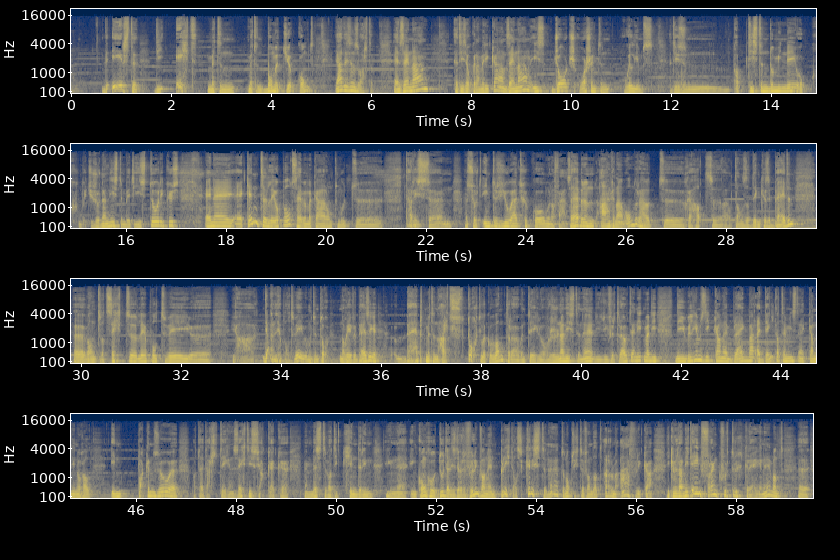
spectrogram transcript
de eerste die echt met een, met een bommetje komt, ja, dat is een zwarte. En zijn naam het is ook een Amerikaan. Zijn naam is George Washington Williams. Het is een baptistendominee, ook een beetje journalist, een beetje historicus. En hij, kent Leopold, ze hebben elkaar ontmoet. Uh, daar is een, een, soort interview uitgekomen. Enfin, ze hebben een aangenaam onderhoud uh, gehad, uh, althans dat denken ze beiden. want wat zegt Leopold II? ja, ja, Leopold II, we moeten toch nog even bijzeggen, behept met een hartstochtelijke wantrouwen tegenover journalisten. Hè. Die, die vertrouwt hij niet, maar die, die Williams die kan hij blijkbaar, hij denkt dat tenminste, hij kan die nogal in pakken zo. Uh, wat hij daar tegen zegt is, ja kijk, uh, mijn beste wat ik ginder in, uh, in Congo doe, dat is de vervulling van mijn plicht als christen, hè, ten opzichte van dat arme Afrika. Ik wil daar niet één frank voor terugkrijgen, hè, want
